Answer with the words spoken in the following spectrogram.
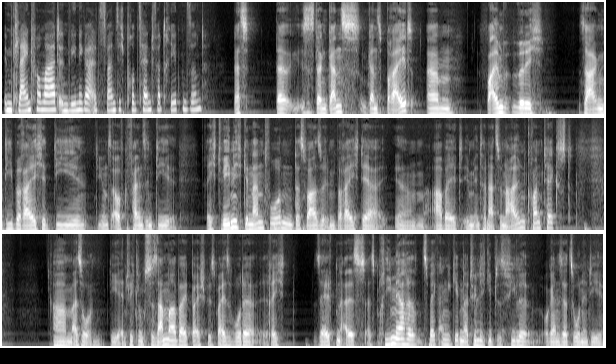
im Kleinformat in weniger als 20 Prozent vertreten sind? Das, da ist es dann ganz, ganz breit. Ähm, vor allem würde ich sagen, die Bereiche, die, die uns aufgefallen sind, die recht wenig genannt wurden. Das war so im Bereich der ähm, Arbeit im internationalen Kontext. Ähm, also die Entwicklungszusammenarbeit beispielsweise wurde recht selten als, als primärer Zweck angegeben. Natürlich gibt es viele Organisationen, die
